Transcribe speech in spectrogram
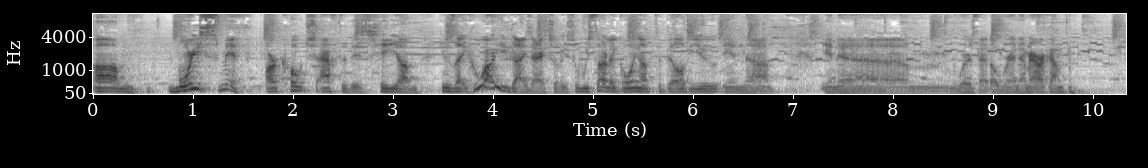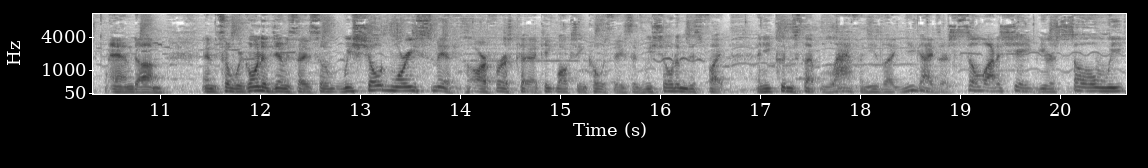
Um, Maurice Smith, our coach after this, he um, he was like, who are you guys actually? So we started going up to Bellevue in, uh, in um, where's that, over in America. And um, and so we're going to the gym today. So we showed Maurice Smith, our first kickboxing coach. They said we showed him this fight, and he couldn't stop laughing. He's like, "You guys are so out of shape. You're so weak.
